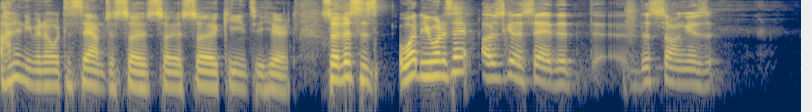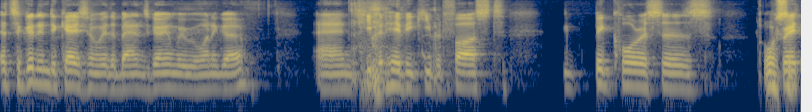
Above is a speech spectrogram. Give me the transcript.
I don't even know what to say. I'm just so, so, so keen to hear it. So this is what do you want to say? I was just gonna say that uh, this song is it's a good indication of where the band's going, where we want to go, and keep it heavy, keep it fast, big choruses. Awesome. Brett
